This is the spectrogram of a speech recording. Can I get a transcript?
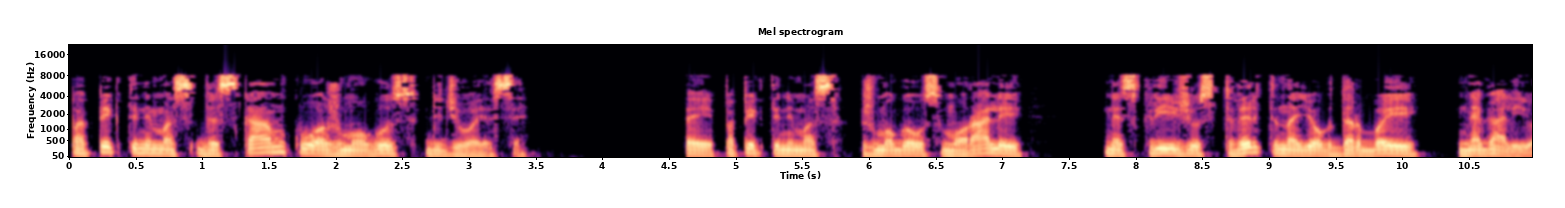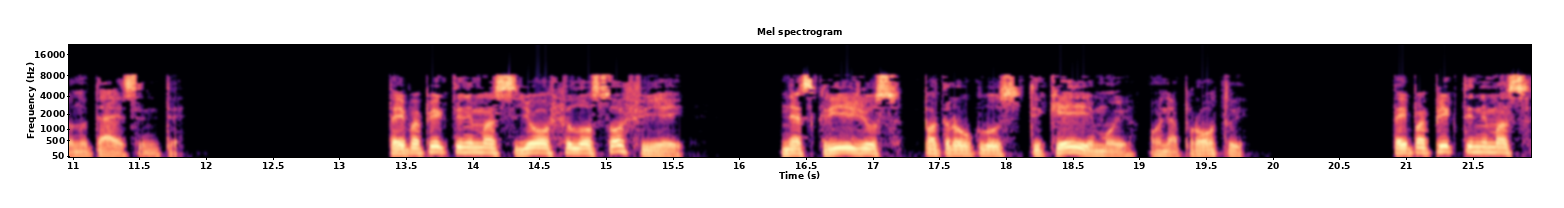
papiktinimas viskam, kuo žmogus didžiuojasi tai papiktinimas žmogaus moraliai, nes kryžius tvirtina, jog darbai negali jo nuteisinti. Tai papiktinimas jo filosofijai, nes kryžius patrauklus tikėjimui, o ne protui. Tai papiktinimas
